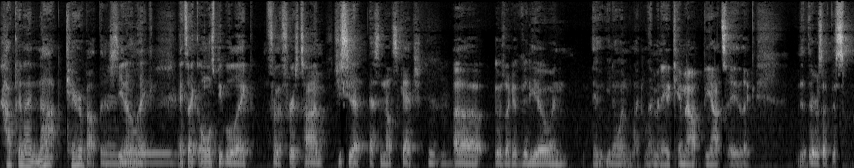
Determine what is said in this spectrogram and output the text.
how can I not care about this? Mm-hmm. You know, like mm. it's like almost people like for the first time. Did you see that SNL sketch? Mm-mm. Uh, it was like a video, and it, you know when like Lemonade came out, Beyonce like there was like this.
